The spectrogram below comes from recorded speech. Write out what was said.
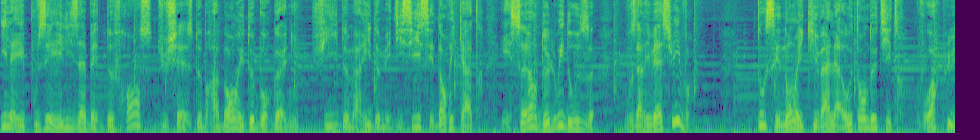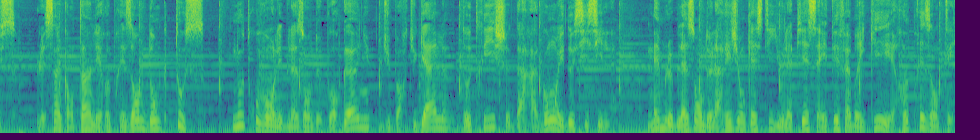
il a épousé Élisabeth de France, duchesse de Brabant et de Bourgogne, fille de Marie de Médicis et d'Henri IV, et sœur de Louis XII. Vous arrivez à suivre? Tous ces noms équivalent à autant de titres, voire plus. Le Saint-Quentin les représente donc tous, nous trouvons les blasons de Bourgogne, du Portugal, d'Autriche, d'Aragon et de Sicile. Même le blason de la région Castille où la pièce a été fabriquée est représenté.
